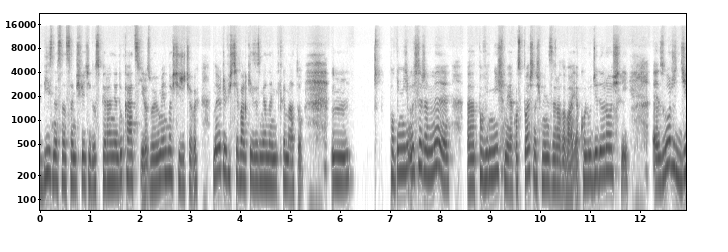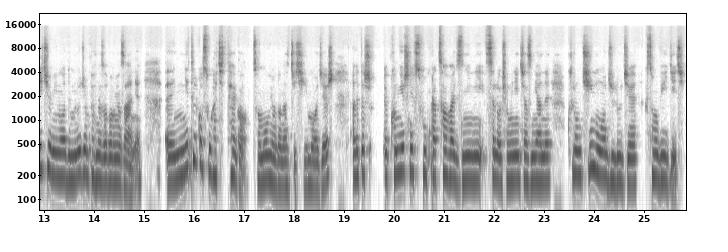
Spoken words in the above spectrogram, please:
biznes na całym świecie do wspierania edukacji, rozwoju umiejętności życiowych, no i oczywiście walki ze zmianami klimatu. Powinni, myślę, że my e, powinniśmy jako społeczność międzynarodowa, jako ludzie dorośli, e, złożyć dzieciom i młodym ludziom pewne zobowiązanie. E, nie tylko słuchać tego, co mówią do nas dzieci i młodzież, ale też koniecznie współpracować z nimi w celu osiągnięcia zmiany, którą ci młodzi ludzie chcą widzieć.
